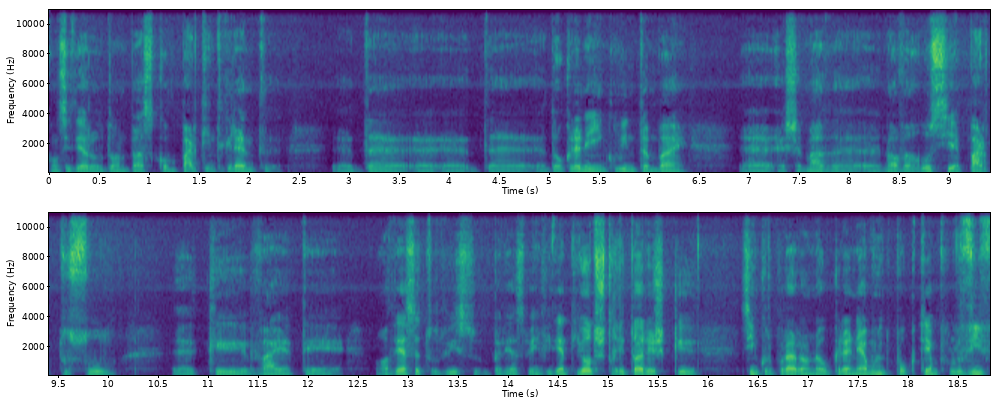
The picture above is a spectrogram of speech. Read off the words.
considera o Donbass como parte integrante uh, da, uh, da, da Ucrânia, incluindo também a chamada Nova Rússia, a parte do sul que vai até Odessa, tudo isso me parece bem evidente, e outros territórios que se incorporaram na Ucrânia há muito pouco tempo, Lviv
